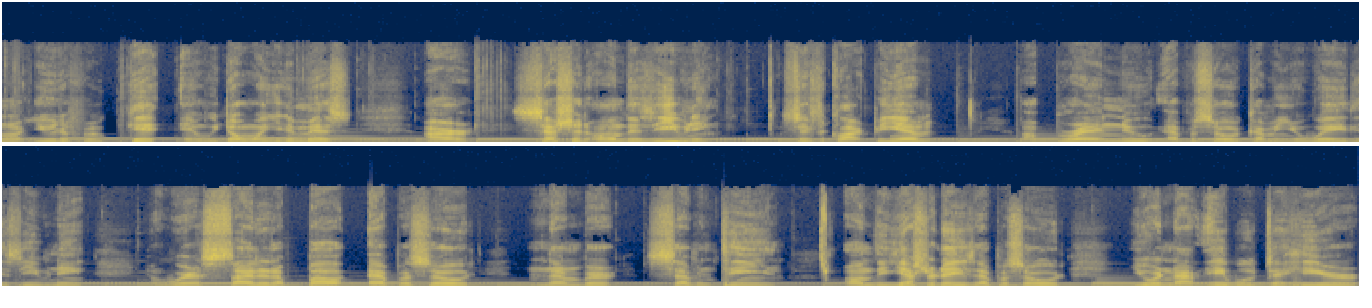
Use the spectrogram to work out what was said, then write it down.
want you to forget and we don't want you to miss our session on this evening, 6 o'clock p.m. A brand new episode coming your way this evening and we're excited about episode number 17. On the yesterday's episode, you were not able to hear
